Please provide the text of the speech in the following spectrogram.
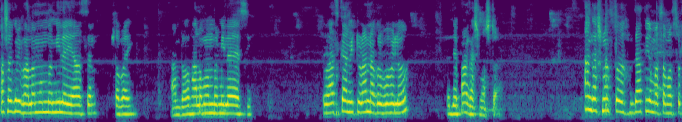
আশা করি ভালো মন্দ মিলাই আছেন সবাই। আমরাও ভালো মন্দ মিলাই আছি। তো আজকে আমি একটু রান্না করব হইল এই যে পাঙ্গাস মাছটা। পাঙ্গাস মাছ তো জাতীয় মাছ, আমার ছোট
